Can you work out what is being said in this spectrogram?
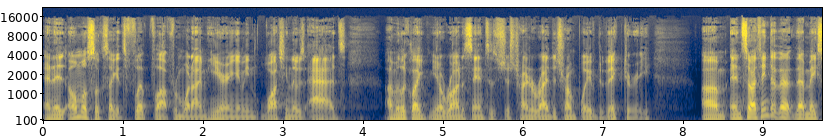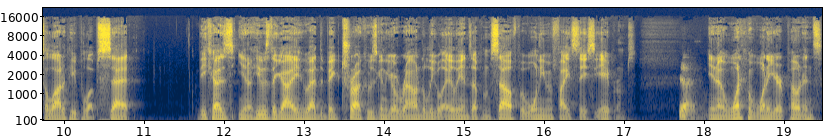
and it almost looks like it's flip flop from what I'm hearing. I mean, watching those ads, um, it looked like you know Ron DeSantis is just trying to ride the Trump wave to victory, um, and so I think that, that that makes a lot of people upset because you know he was the guy who had the big truck who was going to go round illegal aliens up himself, but won't even fight Stacey Abrams. Yeah, you know one one of your opponents,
